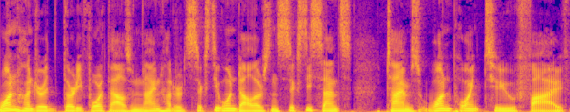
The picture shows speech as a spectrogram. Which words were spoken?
$134,961.60 times 1.25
